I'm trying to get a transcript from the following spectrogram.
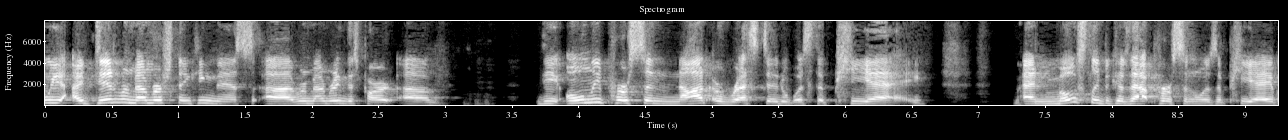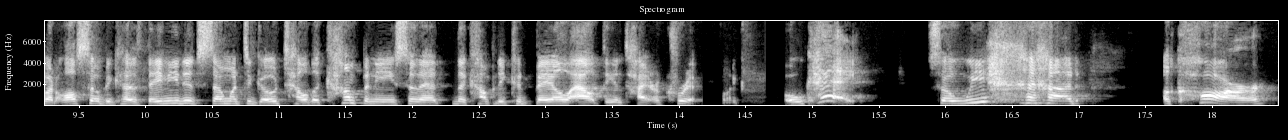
we I did remember thinking this, uh, remembering this part. Um, the only person not arrested was the PA. And mostly because that person was a PA, but also because they needed someone to go tell the company so that the company could bail out the entire crew. Like, okay. So we had a car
